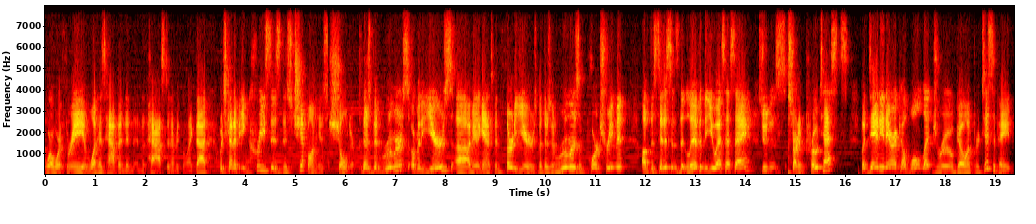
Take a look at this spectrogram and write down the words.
World War III and what has happened in, in, the past and everything like that, which kind of increases this chip on his shoulder. There's been rumors over the years. Uh, I mean, again, it's been 30 years, but there's been rumors of poor treatment of the citizens that live in the USSA. Students started protests, but Danny and Erica won't let Drew go and participate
